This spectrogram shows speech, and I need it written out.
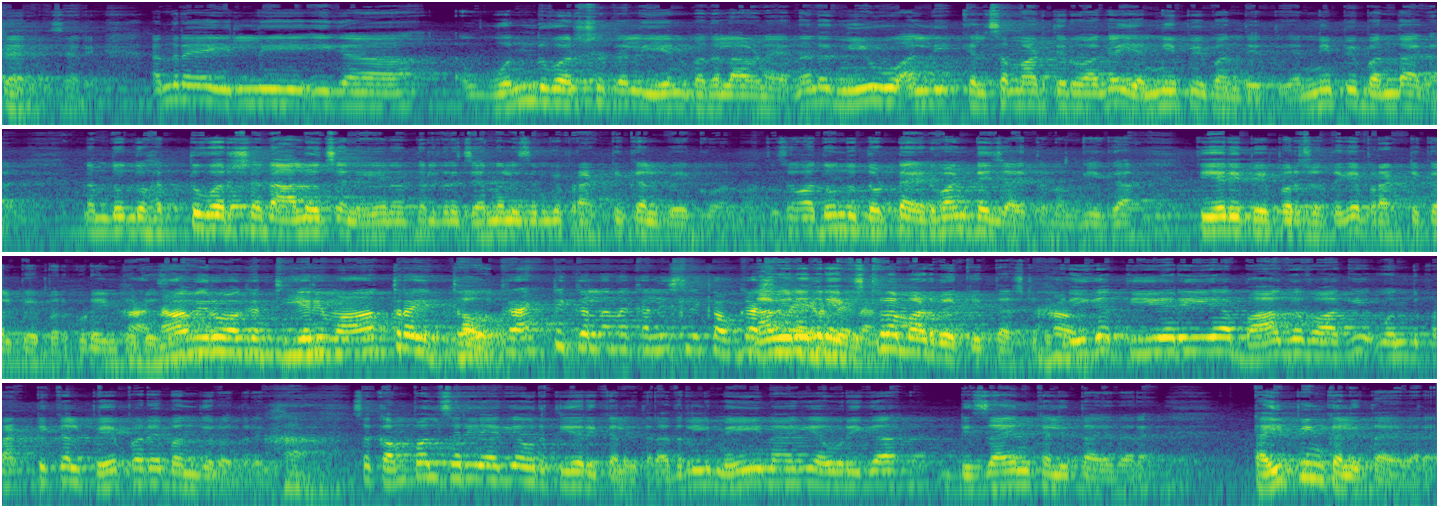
ಸರಿ ಸರಿ. ಅಂದ್ರೆ ಇಲ್ಲಿ ಈಗ ಒಂದು ವರ್ಷದಲ್ಲಿ ಏನು ಬದಲಾವಣೆ ಆಯ್ತು ಅಂದರೆ ನೀವು ಅಲ್ಲಿ ಕೆಲಸ ಮಾಡ್ತಿರುವಾಗ ಎನ್ ಇ ಪಿ ಬಂದಿತ್ತು. ಎನ್ ಇ ಪಿ ಬಂದಾಗ ನಮ್ಮದೊಂದು ಹತ್ತು ವರ್ಷದ ಆಲೋಚನೆ ಏನಂತ ಹೇಳಿದ್ರೆ ಜರ್ನಲಿಸಮ್ಗೆ ಪ್ರಾಕ್ಟಿಕಲ್ ಬೇಕು ಅನ್ನೋದು. ಸೊ ಅದೊಂದು ದೊಡ್ಡ ಅಡ್ವಾಂಟೇಜ್ ಆಯ್ತು ನಮ್ಗೆ ಈಗ ಥಿಯರಿ ಪೇಪರ್ ಜೊತೆಗೆ ಪ್ರಾಕ್ಟಿಕಲ್ ಪೇಪರ್ ಕೂಡ ಇಂಟ್ರೋಡ್ಯೂಸ್ ನಾವಿರುವಾಗ ಥಿಯರಿ ಮಾತ್ರ ಇತ್ತು. ಪ್ರಾಕ್ಟಿಕಲ್ ಅನ್ನು ಕಲಿಸಲಿಕ್ಕೆ ಅವಕಾಶ ನಾವೇನಾದ್ರೂ ಎಕ್ಸ್ಟ್ರಾ ಮಾಡಬೇಕಿತ್ತು ಅಷ್ಟೇ. ಈಗ ಥಿಯರಿಯ ಭಾಗವಾಗಿ ಒಂದು ಪ್ರಾಕ್ಟಿಕಲ್ ಪೇಪರೇ ಬಂದಿರೋದ್ರಿಂದ. ಸೊ ಕಂಪಲ್ಸರಿಯಾಗಿ ಅವರು ಥಿಯರಿ ಕಲಿತಾರೆ. ಅದರಲ್ಲಿ ಮೇಯ್ನ್ ಆಗಿ ಅವರೀಗ ಡಿಸೈನ್ ಕಲಿತಾ ಇದ್ದಾರೆ. ಟೈಪಿಂಗ್ ಕಲಿತಾ ಇದ್ದಾರೆ.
